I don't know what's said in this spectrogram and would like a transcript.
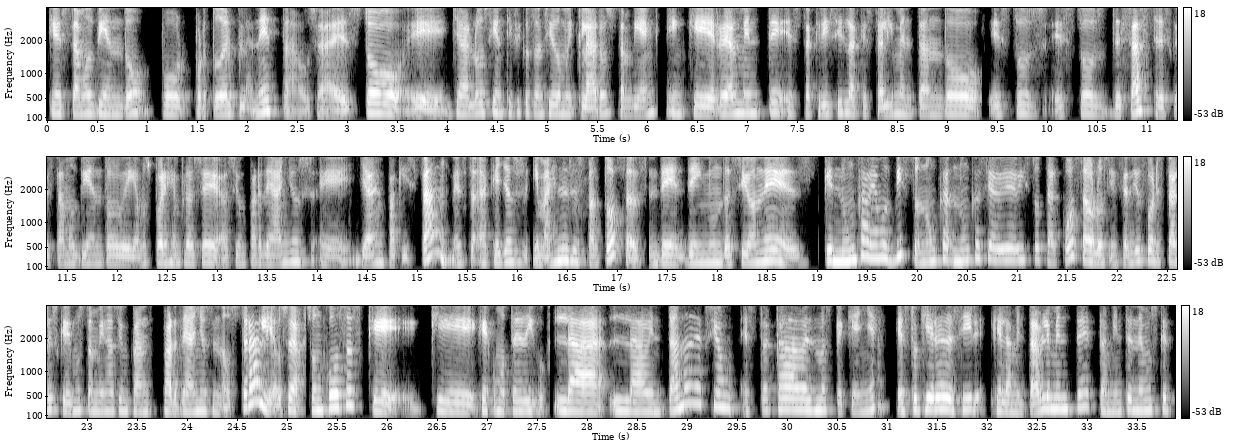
que estamos viendo por, por todo el planeta. O sea, esto eh, ya los científicos han sido muy claros también en que realmente esta crisis la que está alimentando estos, estos desastres que estamos viendo, veíamos por ejemplo, ejemplo, hace, hace un par de años eh, ya en Pakistán, esta, aquellas imágenes espantosas de, de, inundaciones que nunca habíamos visto, nunca, nunca se había visto tal cosa, o los incendios forestales que vimos también hace un par, par de años en Australia. O sea, son cosas que, que, que como te digo, la, la ventana de acción está cada vez más pequeña. Esto quiere decir que lamentablemente también tenemos que,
